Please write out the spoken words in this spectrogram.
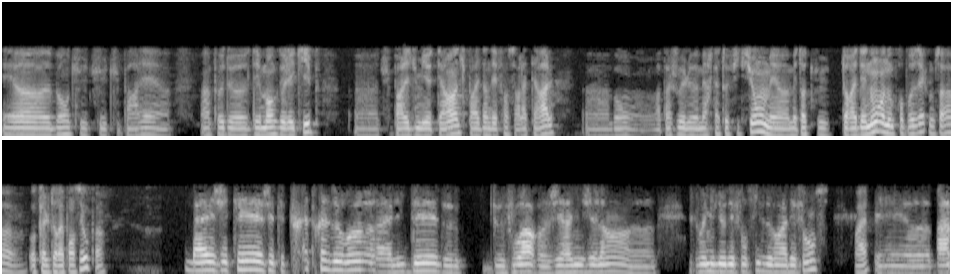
Et euh, bon, tu, tu, tu parlais euh, un peu de, des manques de l'équipe. Euh, tu parlais du milieu de terrain, tu parlais d'un défenseur latéral. Euh, bon, on va pas jouer le mercato fiction, mais, euh, mais toi, tu aurais des noms à nous proposer comme ça, euh, auxquels tu aurais pensé ou pas? Bah, j'étais j'étais très très heureux à l'idée de de voir Jérémy Gélin jouer milieu défensif devant la défense. Ouais. Et bah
